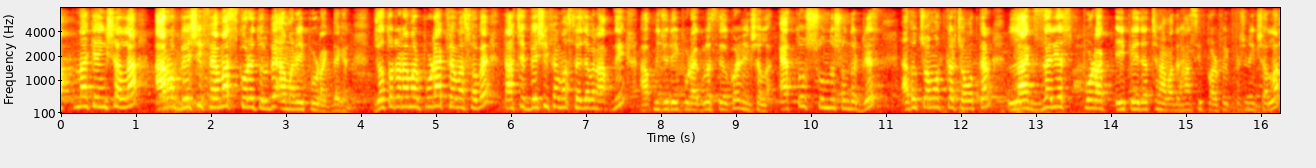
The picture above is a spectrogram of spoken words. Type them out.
আপনাকে ইনশাল্লাহ আরও বেশি ফেমাস করে তুলবে আমার এই প্রোডাক্ট দেখেন, যতটা আমার প্রোডাক্ট ফেমাস হবে, তার চেয়ে বেশি ফেমাস হয়ে যাবেন আপনি। আপনি যদি এই প্রোডাক্টগুলো সেল করেন, ইনশাল্লাহ এত সুন্দর সুন্দর ড্রেস এত চমৎকার চমৎকার লাক্সারিয়াস প্রোডাক্ট এই পেয়ে যাচ্ছেন আমাদের হাসি পারফেক্ট ফ্যাশন ইনশাল্লাহ।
